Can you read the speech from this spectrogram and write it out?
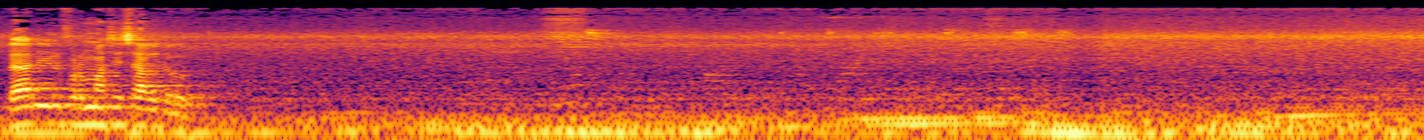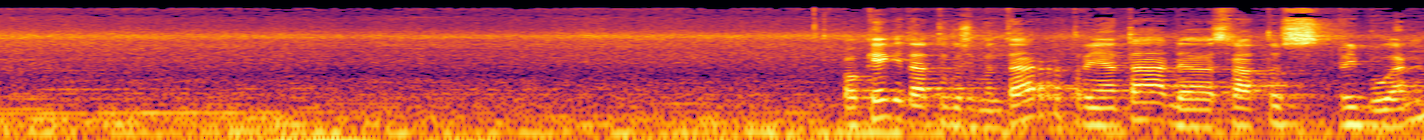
dan informasi saldo. Oke, kita tunggu sebentar. Ternyata ada 100 ribuan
